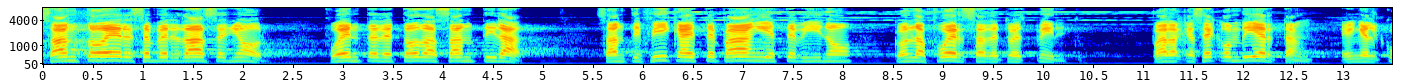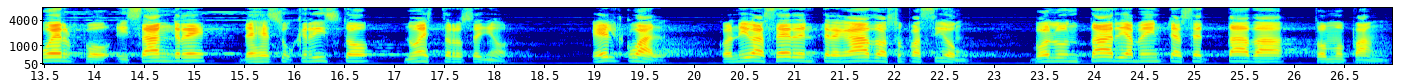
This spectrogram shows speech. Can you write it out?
Santo eres en verdad, Señor, fuente de toda santidad. Santifica este pan y este vino con la fuerza de tu Espíritu, para que se conviertan en el cuerpo y sangre de Jesucristo nuestro Señor, el cual, cuando iba a ser entregado a su pasión, voluntariamente aceptada, tomó pan,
